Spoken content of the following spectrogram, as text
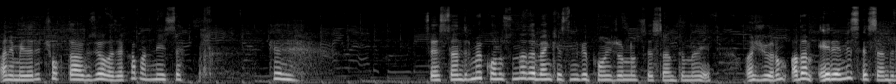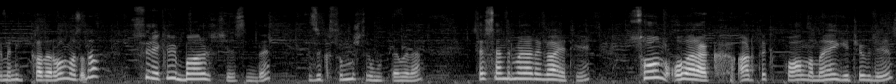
animeleri çok daha güzel olacak ama neyse. Üf. Seslendirme konusunda da ben kesinlikle Ponjo'nun seslendirmeyi acıyorum. Adam Eren'i seslendirmenin kadar olmasa da sürekli bir bağırış içerisinde. Hızı kısılmıştır muhtemelen. Seslendirmeler de gayet iyi. Son olarak artık puanlamaya geçebiliriz.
